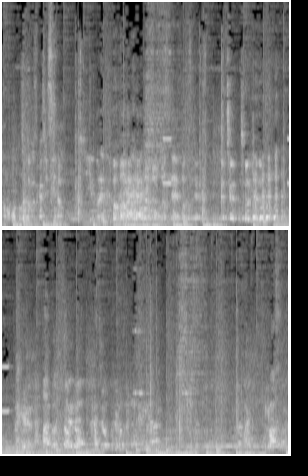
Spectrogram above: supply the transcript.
このちょっと難しいですけど CM トレンドをちょちょけどあとそれの感情取れますねいきます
